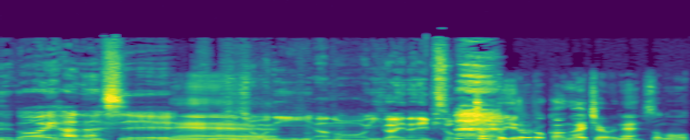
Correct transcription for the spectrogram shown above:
すごい話、ねえ。非常にあの意外なエピソードちょっとね。いろいろ考えちゃうよね。その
